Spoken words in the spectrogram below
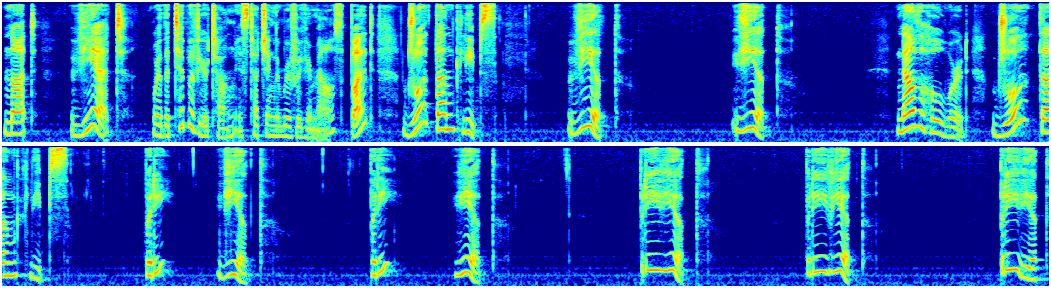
Not wird, where the tip of your tongue is touching the roof of your mouth, but jaw, tongue, lips. Wird. Wird. Now the whole word. Jaw, tongue, lips. При, wird. Привет. Привет. Привет. Привет.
